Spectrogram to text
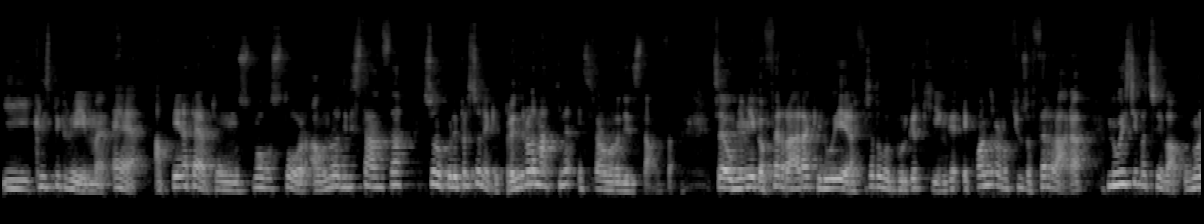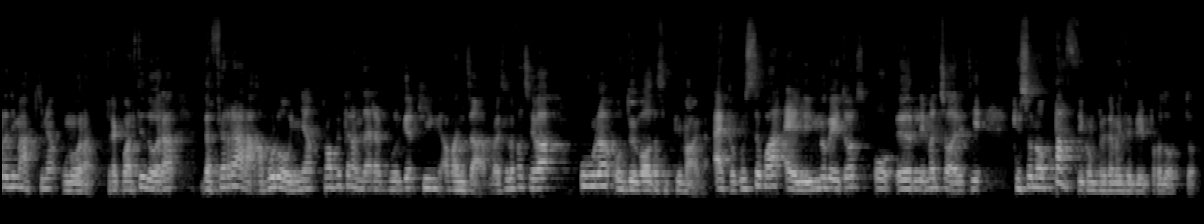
i Krispy Kreme è appena aperto un nuovo store a un'ora di distanza, sono quelle persone che prendono la macchina e si fanno un'ora di distanza. C'è un mio amico a Ferrara che lui era fissato col Burger King e quando hanno chiuso Ferrara, lui si faceva un'ora di macchina, un'ora, tre quarti d'ora, da Ferrara a Bologna proprio per andare al Burger King a mangiarlo e se lo faceva una o due volte a settimana. Ecco, questo qua è l'innovators o early majority che sono pazzi completamente per il prodotto.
